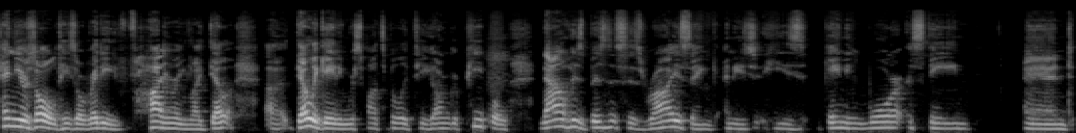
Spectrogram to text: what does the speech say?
10 years old, he's already hiring like de- uh, delegating responsibility to younger people. Now his business is rising, and he's he's gaining more esteem and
